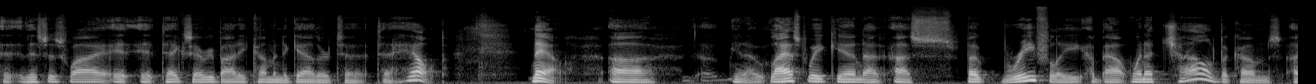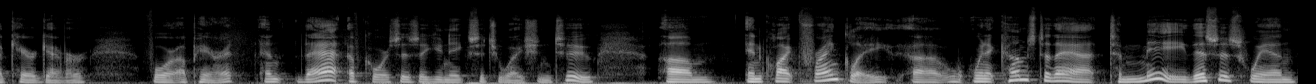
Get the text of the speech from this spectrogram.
this is why it, it, takes everybody coming together to, to help. Now, uh, you know, last weekend I, I, spoke briefly about when a child becomes a caregiver for a parent, and that, of course, is a unique situation too. Um, and quite frankly, uh, when it comes to that, to me, this is when,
